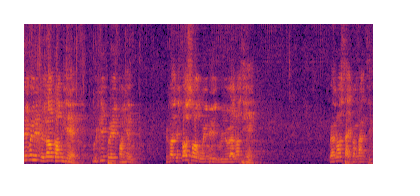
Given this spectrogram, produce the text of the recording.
Even if you don't come here, we keep praying for him. Because the first one we did, we were not here. We are not psychophantic.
